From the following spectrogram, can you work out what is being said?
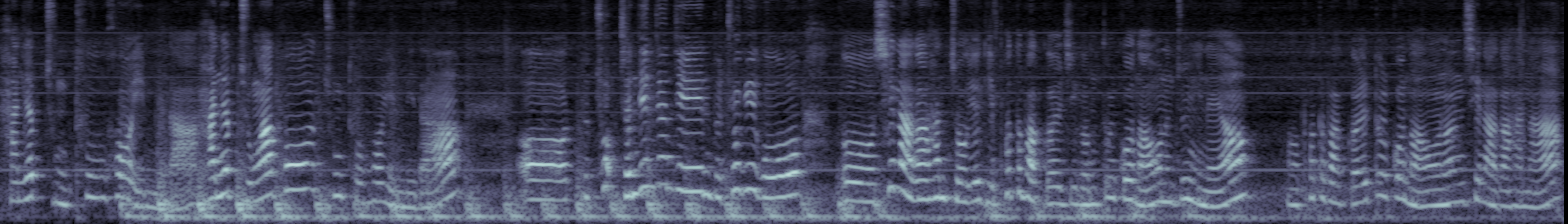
한엽 중투호입니다. 한엽 중합호 중투호입니다. 어, 두 촉, 전진전진 두 촉이고 또 신화가 한쪽 여기 포토박을 지금 뚫고 나오는 중이네요. 어, 포토박을 뚫고 나오는 신화가 하나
